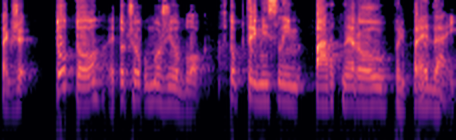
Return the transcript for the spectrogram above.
Takže toto je to, čo umožnil blog. V top 3 myslím partnerov pri predaji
